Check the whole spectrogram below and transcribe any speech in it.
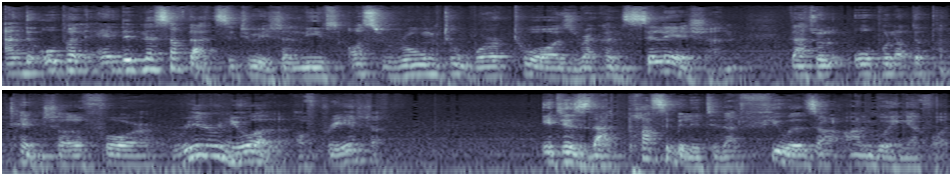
And the open endedness of that situation leaves us room to work towards reconciliation that will open up the potential for real renewal of creation. It is that possibility that fuels our ongoing effort.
